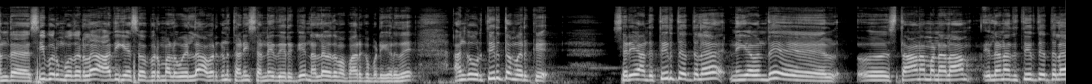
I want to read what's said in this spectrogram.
அந்த சீபெரும்புதூரில் ஆதிகேசவ பெருமாள் கோயிலில் அவருக்குன்னு தனி சன்னதி இருக்குது நல்ல விதமாக பார்க்கப்படுகிறது. அங்கே ஒரு தீர்த்தம் இருக்குது சரியா? அந்த தீர்த்தத்தில் நீங்கள் வந்து ஸ்தானம் பண்ணலாம். இல்லைன்னா அந்த தீர்த்தத்தில்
